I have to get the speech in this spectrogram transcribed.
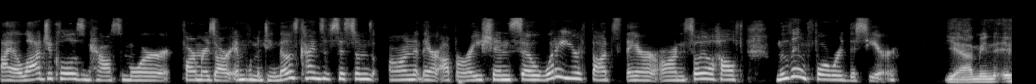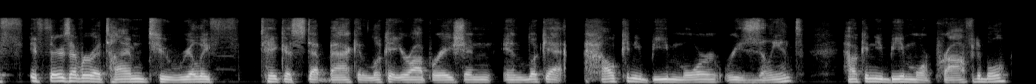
biologicals and how some more farmers are implementing those kinds of systems on their operations. So, what are your thoughts there on soil health moving forward this year? Yeah, I mean, if if there's ever a time to really f- take a step back and look at your operation and look at how can you be more resilient, how can you be more profitable,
